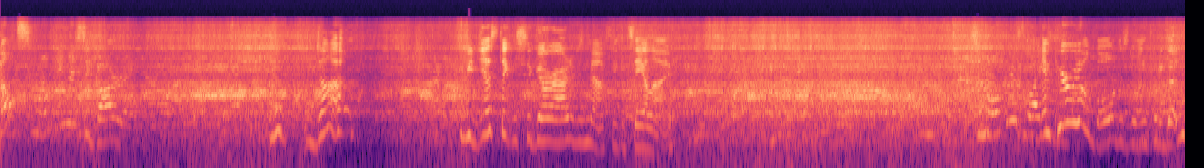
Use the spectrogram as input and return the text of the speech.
Don't smoking a cigar right Well, duh. If you just take the cigar out of his mouth, he can stay alive. Imperial Gold is doing pretty good. Okay,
